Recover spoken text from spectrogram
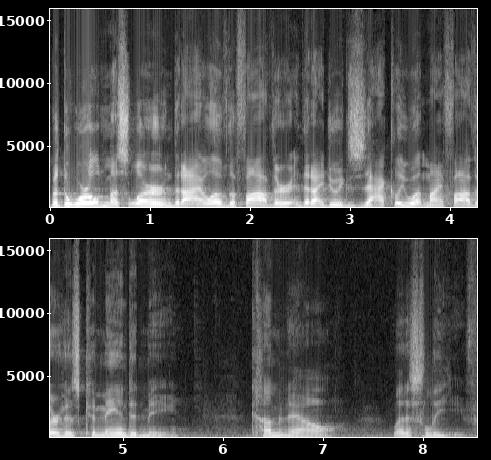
but the world must learn that I love the Father and that I do exactly what my Father has commanded me. Come now, let us leave.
